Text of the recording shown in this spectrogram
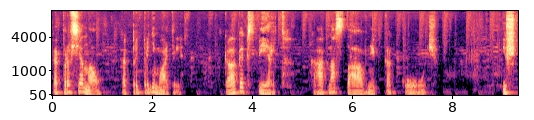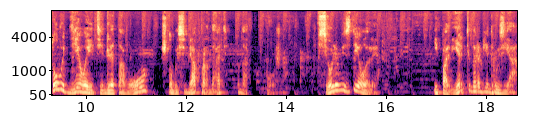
Как профессионал, как предприниматель, как эксперт, как наставник, как коуч. И что вы делаете для того, чтобы себя продать подороже? Все ли вы сделали? И поверьте, дорогие друзья,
